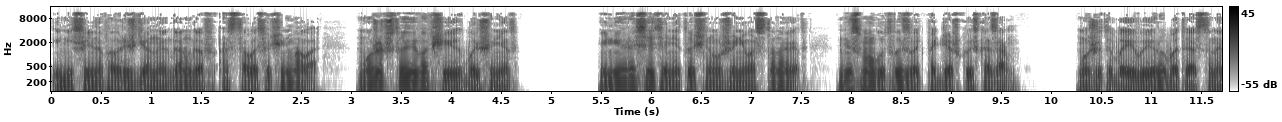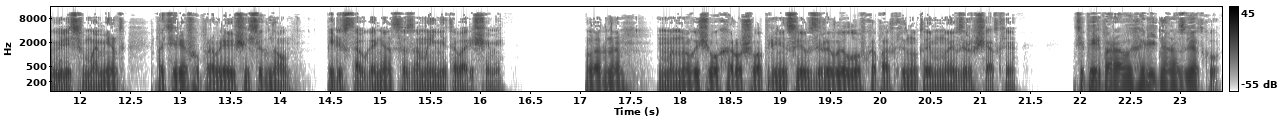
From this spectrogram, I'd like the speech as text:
и не сильно поврежденных гангов осталось очень мало. Может, что и вообще их больше нет. И нейросети они точно уже не восстановят, не смогут вызвать поддержку из казарм. Может, и боевые роботы остановились в момент, потеряв управляющий сигнал, перестав гоняться за моими товарищами. Ладно, много чего хорошего принесли взрывы ловко подкинутой мной взрывчатки. Теперь пора выходить на разведку.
